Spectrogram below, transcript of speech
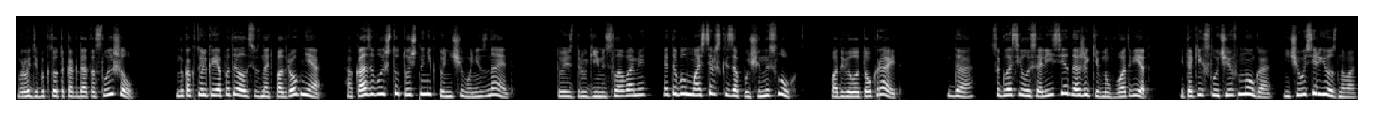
Вроде бы кто-то когда-то слышал, но как только я пыталась узнать подробнее, оказывалось, что точно никто ничего не знает. То есть, другими словами, это был мастерски запущенный слух. Подвел итог Райт. Да, согласилась Алисия, даже кивнув в ответ. И таких случаев много, ничего серьезного.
